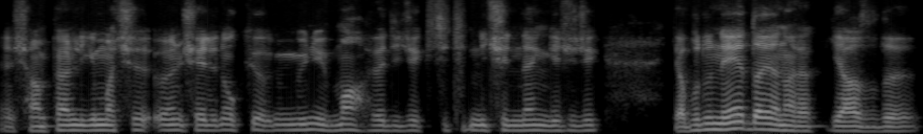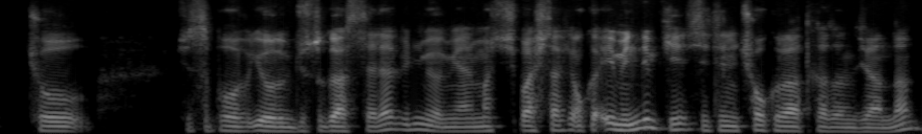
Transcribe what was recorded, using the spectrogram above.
e, Şampiyon Ligi maçı ön şeylerini okuyorum. Münih mahvedecek, City'nin içinden geçecek. Ya bunu neye dayanarak yazdı çoğu işte spor yorumcusu gazeteler bilmiyorum yani maç başlarken o kadar emindim ki City'nin çok rahat kazanacağından.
